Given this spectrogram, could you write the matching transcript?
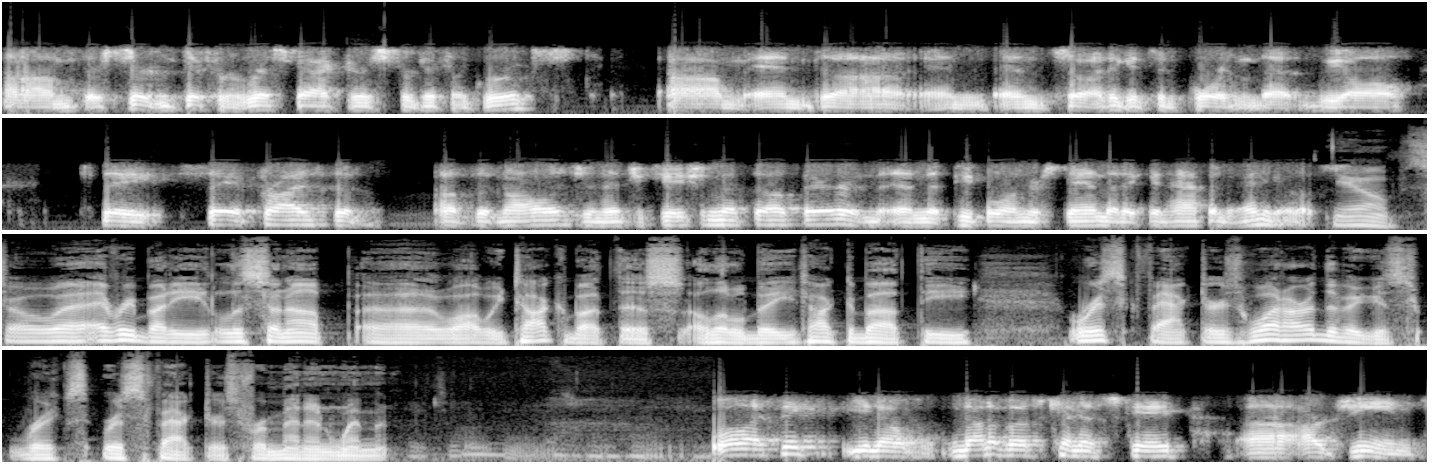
Um, there's certain different risk factors for different groups, um, and uh, and and so I think it's important that we all stay stay apprised of of the knowledge and education that's out there, and, and, that people understand that it can happen to any of us. Yeah. So uh, everybody, listen up uh, while we talk about this a little bit. You talked about the risk factors. What are the biggest risk, risk factors for men and women? Well, I think you know none of us can escape uh, our genes.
